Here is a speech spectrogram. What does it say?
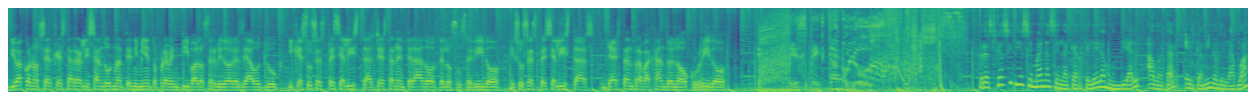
dio a conocer que está realizando un mantenimiento preventivo a los servidores de Outlook y que sus especialistas ya están enterados de los y sus especialistas ya están trabajando en lo ocurrido. Espectáculos. Tras casi 10 semanas en la cartelera mundial, Avatar, El Camino del Agua,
